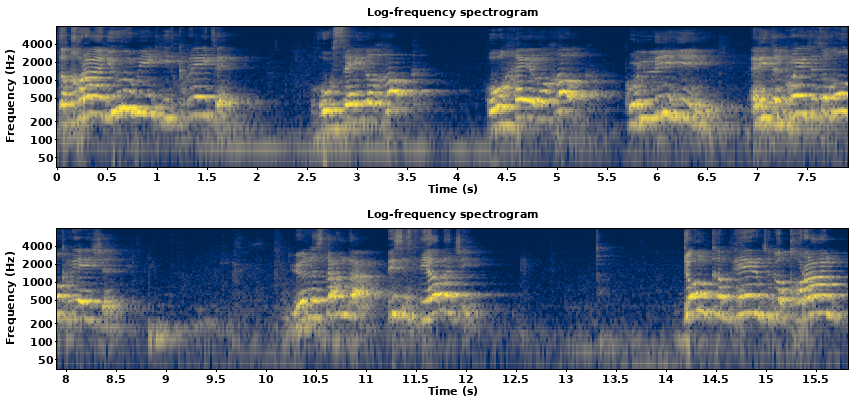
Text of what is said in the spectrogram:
The Quran you read, he's created. Who say the haq? Who khayr haq? Kullihim. And he's the greatest of all creation. Do you understand that? This is theology. Don't compare him to the Quran,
